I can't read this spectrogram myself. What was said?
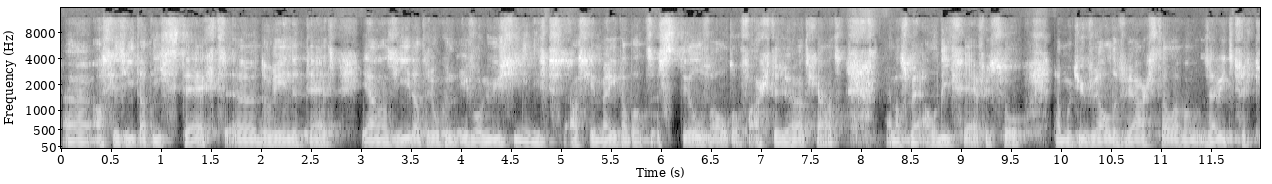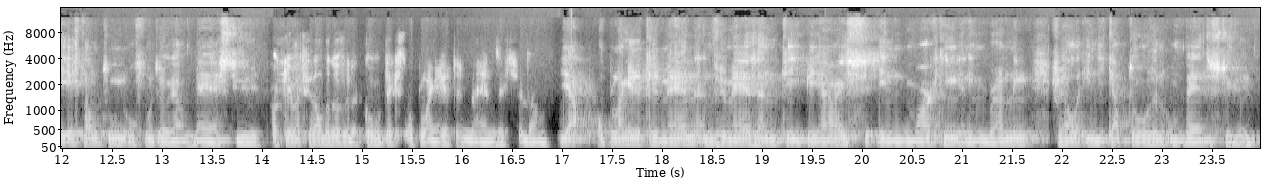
uh, als je ziet dat die stijgt uh, doorheen de tijd, ja, dan zie je dat er ook een evolutie in is. Als je merkt dat dat stilvalt of achteruit gaat, en dat is met al die cijfers zo, dan moet je vooral de vraag stellen van, zijn we iets verkeerd aan het doen of moeten we gaan bijsturen? Oké, okay, maar het gaat altijd over de context op langere termijn, zeg je dan? Ja, op langere termijn. En voor mij zijn KPI's in marketing en in branding vooral indicatoren om bij te sturen.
